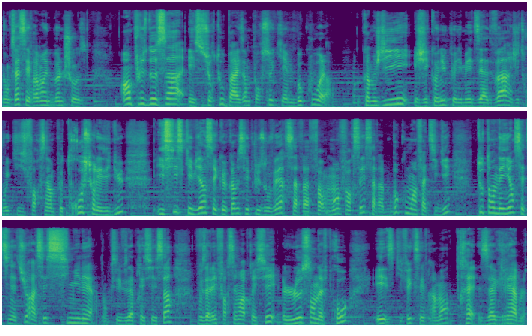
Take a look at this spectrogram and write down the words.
Donc ça, c'est vraiment une bonne chose. En plus de ça, et surtout par exemple pour ceux qui aiment beaucoup, alors comme je dis, j'ai connu que les Mezze Advar et j'ai trouvé qu'ils forçaient un peu trop sur les aigus. Ici, ce qui est bien, c'est que comme c'est plus ouvert, ça va moins forcer, ça va beaucoup moins fatiguer, tout en ayant cette signature assez similaire. Donc si vous appréciez ça, vous allez forcément apprécier le 109 Pro, et ce qui fait que c'est vraiment très agréable.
